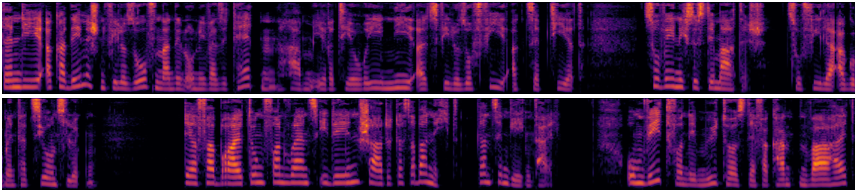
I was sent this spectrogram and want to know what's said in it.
Denn die akademischen Philosophen an den Universitäten haben ihre Theorie nie als Philosophie akzeptiert. Zu wenig systematisch, zu viele Argumentationslücken. Der Verbreitung von Rands Ideen schadet das aber nicht, ganz im Gegenteil. Umweht von dem Mythos der verkannten Wahrheit,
